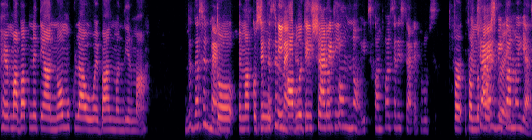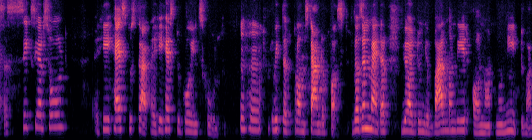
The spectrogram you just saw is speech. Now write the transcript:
પે- મા બાપને ત્યાં ન મોકલાવું હોય બાલ મંદિરમાં That doesn't matter. તો એમાં that કશું doesn't એ matter. They obligation started નથી from no. It's compulsory. Started from for, from the the child first grade. become a yes a six years old he has to start uh, he has to go in school Mhm. with the from standard first doesn't matter you are doing a bal mandir or not no need to bal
